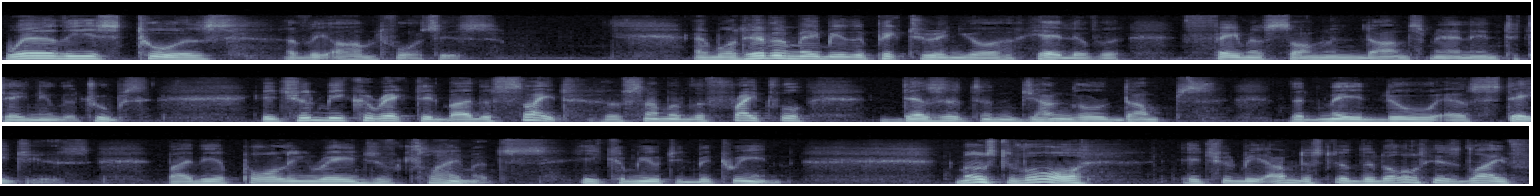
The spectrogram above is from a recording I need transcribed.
were these tours of the armed forces. And whatever may be the picture in your head of a famous song and dance man entertaining the troops, it should be corrected by the sight of some of the frightful desert and jungle dumps that made do as stages, by the appalling range of climates he commuted between. Most of all, it should be understood that all his life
